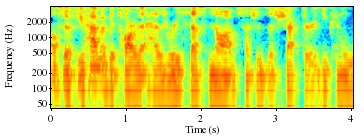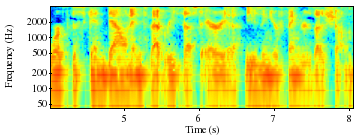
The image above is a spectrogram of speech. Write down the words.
Also, if you have a guitar that has recessed knobs, such as the Schecter, you can work the skin down into that recessed area using your fingers as shown.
